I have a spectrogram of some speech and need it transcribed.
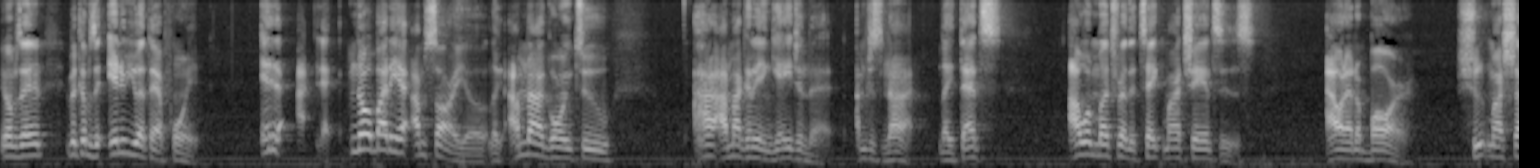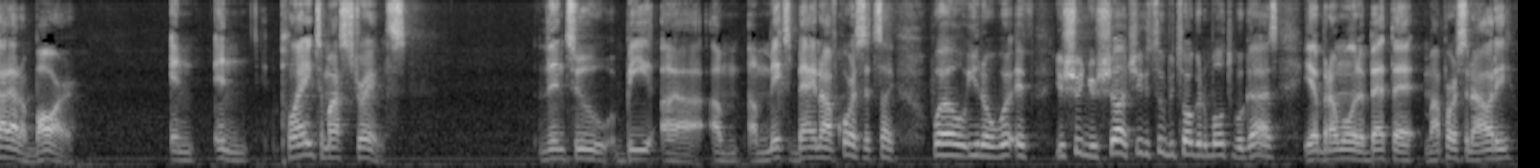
know what I'm saying? It becomes an interview at that point. And I, nobody, I'm sorry, yo. Like, I'm not going to, I, I'm not going to engage in that. I'm just not. Like, that's, I would much rather take my chances out at a bar, shoot my shot at a bar, and in playing to my strengths than to be a, a, a, mixed bag. Now, of course, it's like, well, you know, if you're shooting your shots, you can still be talking to multiple guys. Yeah, but I'm willing to bet that my personality,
